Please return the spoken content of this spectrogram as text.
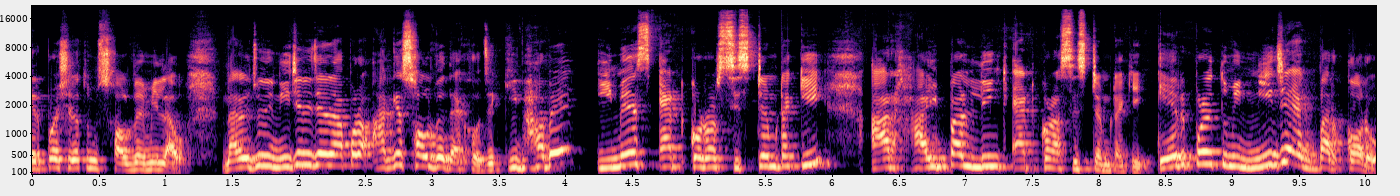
এরপরে সেটা তুমি সলভে মিলাও। নাহলে যদি নিজে নিজে না পারো, আগে সলভে দেখো যে কীভাবে ইমেজ অ্যাড করার সিস্টেমটা কি আর হাইপার লিঙ্ক অ্যাড করার সিস্টেমটা কি। এরপরে তুমি নিজে একবার করো।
